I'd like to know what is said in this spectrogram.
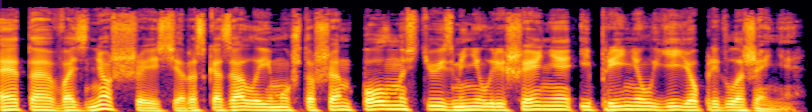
Это вознесшаяся рассказала ему, что Шен полностью изменил решение и принял ее предложение.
